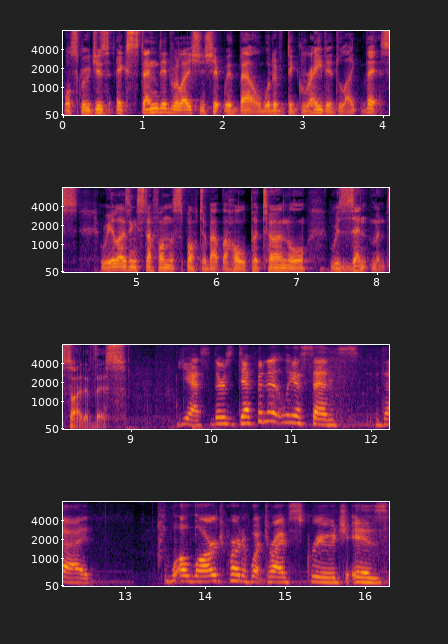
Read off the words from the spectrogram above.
Well, Scrooge's extended relationship with Belle would have degraded like this. Realizing stuff on the spot about the whole paternal resentment side of this. Yes, there's definitely a sense that a large part of what drives Scrooge is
